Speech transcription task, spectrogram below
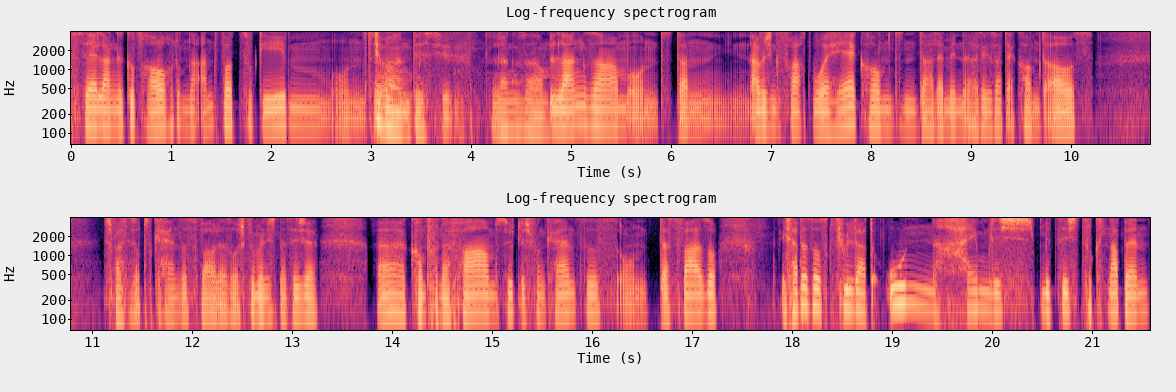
sehr lange gebraucht, um eine Antwort zu geben und Immer ähm, ein bisschen langsam. langsam und dann habe ich ihn gefragt, wo er herkommt und da hat er mir hat er gesagt, er kommt aus, ich weiß nicht, ob es Kansas war oder so, ich bin mir nicht mehr sicher. Äh, kommt von der Farm südlich von Kansas und das war so, ich hatte so das Gefühl, der hat unheimlich mit sich zu knabbern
